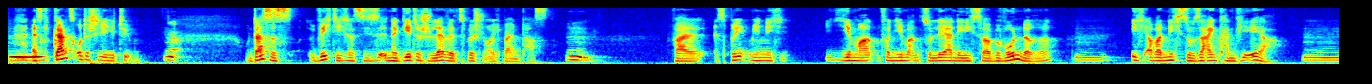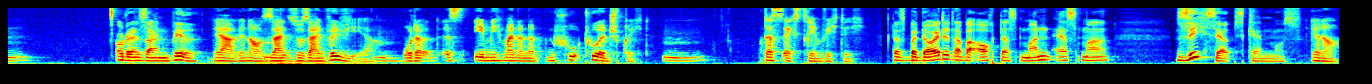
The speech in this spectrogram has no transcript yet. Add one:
Mhm. es gibt ganz unterschiedliche Typen. Ja. Und das ist wichtig, dass dieses energetische Level zwischen euch beiden passt. Mhm. Weil es bringt mir nicht, jemand, von jemandem zu lernen, den ich zwar bewundere, ich aber nicht so sein kann wie er. Oder sein will. Ja, genau, mhm. sein, so sein will wie er. Mhm. Oder es eben nicht meiner Natur entspricht. Mhm. Das ist extrem wichtig. Das bedeutet aber auch, dass man erstmal sich selbst kennen muss. Genau,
